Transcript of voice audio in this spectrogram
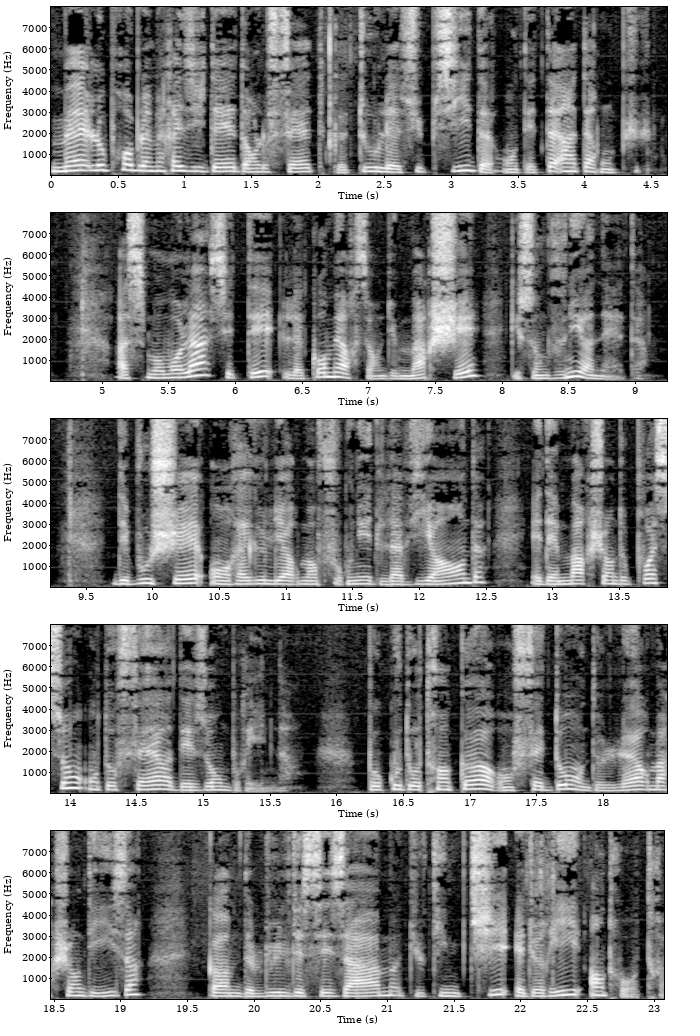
Mais le problème résidait dans le fait que tous les subsides ont été interrompus. À ce moment-là, c'était les commerçants du marché qui sont venus en aide. Des bouchers ont régulièrement fourni de la viande et des marchands de poissons ont offert des ombrines. Beaucoup d'autres encore ont fait don de leurs marchandises, comme de l'huile de sésame, du kimchi et du riz, entre autres.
